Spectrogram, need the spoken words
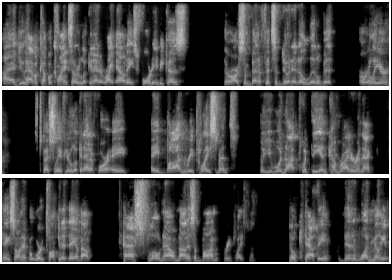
I do have a couple clients that are looking at it right now at age 40 because there are some benefits of doing it a little bit earlier, especially if you're looking at it for a a bond replacement. So you would not put the income rider in that case on it, but we're talking today about cash flow now, not as a bond replacement. So Kathy did a $1 million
